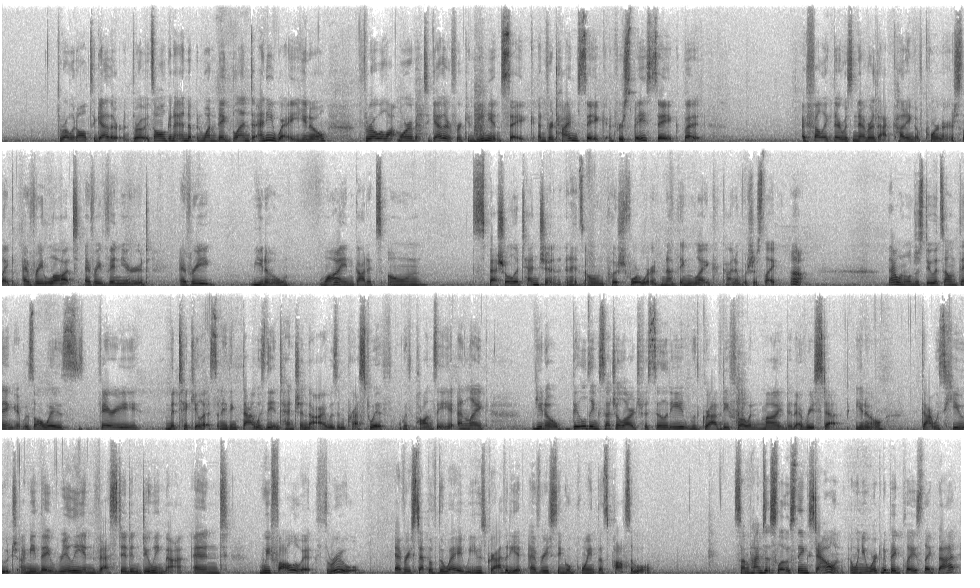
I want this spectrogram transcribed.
throw it all together and throw it's all going to end up in one big blend anyway, you know. Throw a lot more of it together for convenience sake and for time's sake and for space sake, but I felt like there was never that cutting of corners. Like every lot, every vineyard, every, you know, wine got its own special attention and its own push forward. Nothing like kind of was just like, oh, that one will just do its own thing. It was always very meticulous, and I think that was the intention that I was impressed with with Ponzi. And like, you know, building such a large facility with gravity flow in mind at every step, you know, that was huge. I mean, they really invested in doing that. And we follow it through every step of the way. We use gravity at every single point that's possible. Sometimes it slows things down. And when you work at a big place like that,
